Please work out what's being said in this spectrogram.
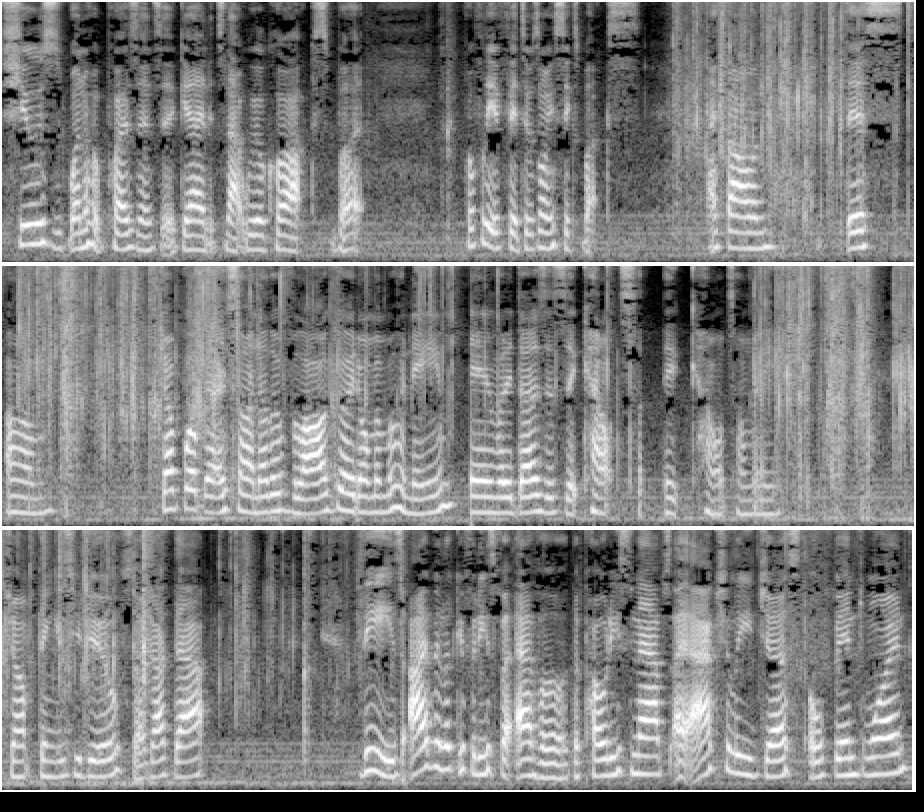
Shoes is one of her presents. Again, it's not real Crocs, but hopefully it fits. It was only six bucks. I found this um, jump rope that I saw another vlogger. I don't remember her name. And what it does is it counts. It counts how many jump thingies you do. So I got that. These, I've been looking for these forever. The Pody Snaps. I actually just opened one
